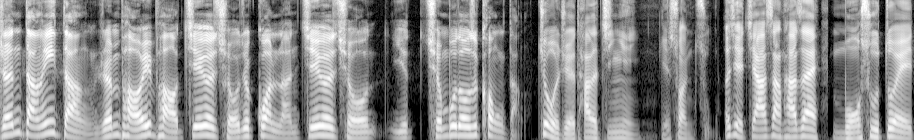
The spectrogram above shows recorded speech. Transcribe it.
人挡一挡，人跑一跑，接个球就灌篮，接个球也全部都是空档。就我觉得他的经验也算足，而且加上他在魔术队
